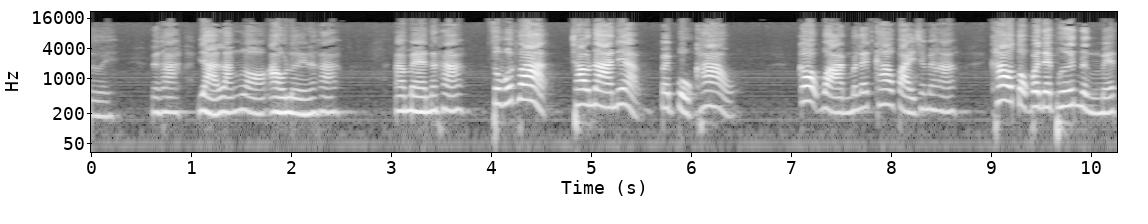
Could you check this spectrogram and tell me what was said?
เลยนะคะ อย่าลังรอเอาเลยนะคะ อาเมนนะคะ สมมติว่าชาวนาเนี่ยไปปลูกข้าว ก็หวานเมล็ดข้าวไปใช่ไหมคะข้าวตกไปในพื้นหนึ่งเม็ด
